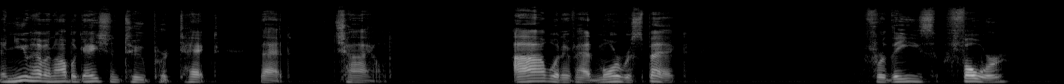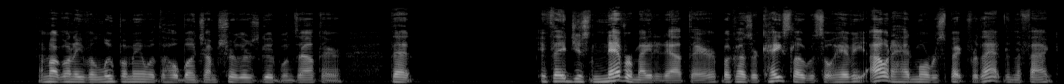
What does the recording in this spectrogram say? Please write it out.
And you have an obligation to protect that child. I would have had more respect for these four. I'm not going to even loop them in with the whole bunch. I'm sure there's good ones out there that if they just never made it out there because their caseload was so heavy, I would have had more respect for that than the fact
